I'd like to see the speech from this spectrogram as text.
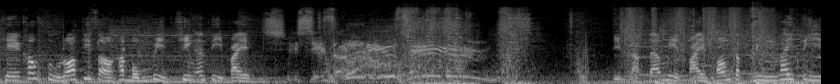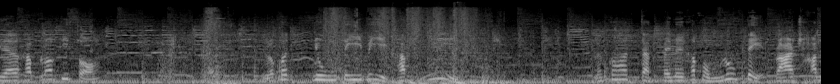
เคเข้าสู่รอบที่สองครับผมบีดคิงอันติไปติดรับดาเมจไปพร้อมกับยุงไล่ตีแล้วครับ รอบที่สองแล้วก็ยุงตีไปอีกครับนี่ แล้วก็จัดไปเลยครับผมลูกเตะราชัน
